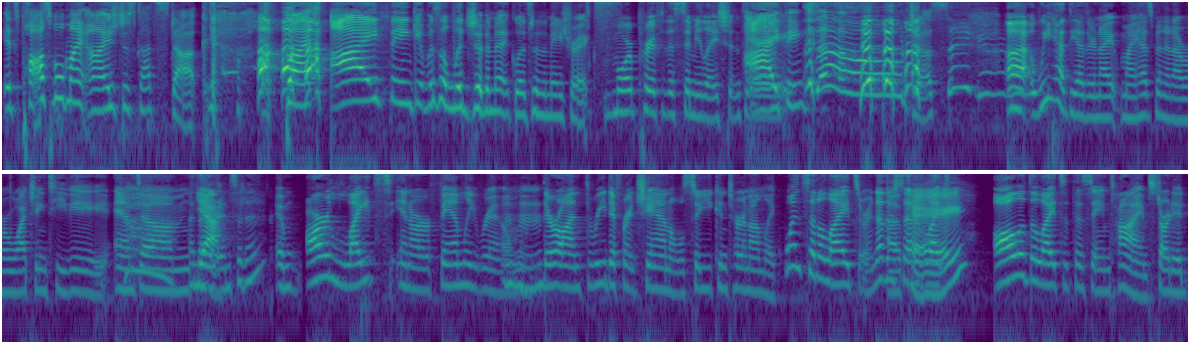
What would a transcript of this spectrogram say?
It's possible my eyes just got stuck, but I think it was a legitimate glitch in the Matrix. More proof of the simulation theory. I think so. Just saying. Uh, we had the other night. My husband and I were watching TV, and um, Another yeah, incident? And our lights in our family room, Mm-hmm. they're on three different channels, so you can turn on like one set of lights or another set of lights. All of the lights at the same time started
